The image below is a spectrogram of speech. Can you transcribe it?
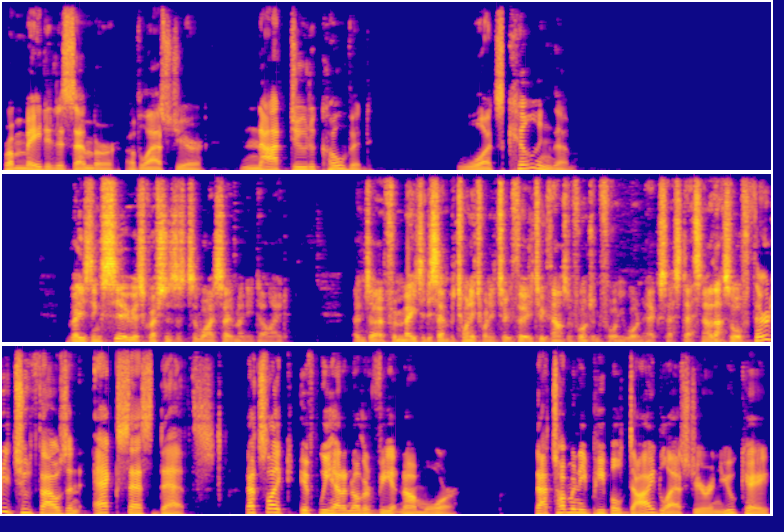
from May to December of last year, not due to COVID. What's killing them? raising serious questions as to why so many died. And uh, from May to December 2022, 32,441 excess deaths. Now that's all. 32,000 excess deaths. That's like if we had another Vietnam War. That's how many people died last year in UK,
